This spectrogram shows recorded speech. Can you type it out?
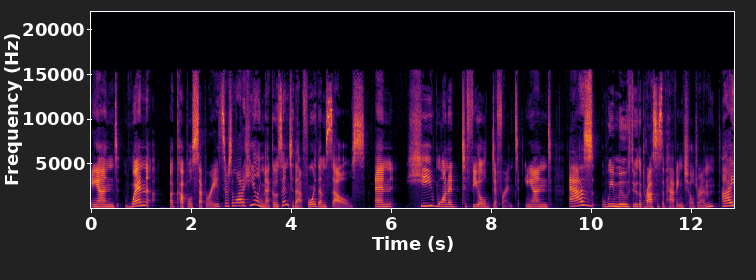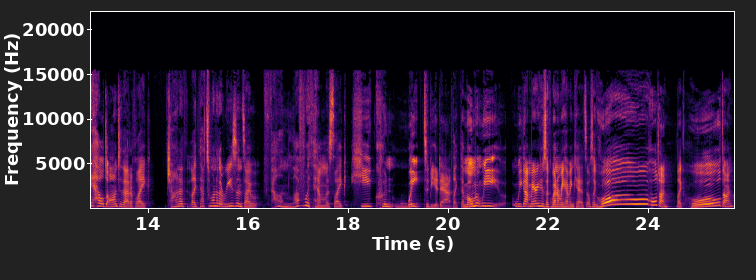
And when a couple separates, there's a lot of healing that goes into that for themselves. And he wanted to feel different. And as we move through the process of having children, I held on to that of like, Jonathan, like that's one of the reasons I fell in love with him was like he couldn't wait to be a dad. Like the moment we we got married, he was like, "When are we having kids?" I was like, "Oh, hold on, like hold on."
